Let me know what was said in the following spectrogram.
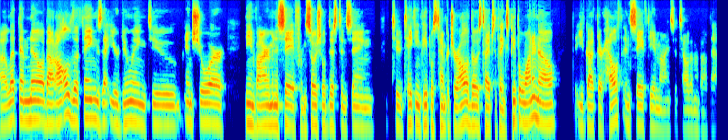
Uh, let them know about all the things that you're doing to ensure the environment is safe from social distancing to taking people's temperature, all of those types of things. People want to know that you've got their health and safety in mind, so tell them about that.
